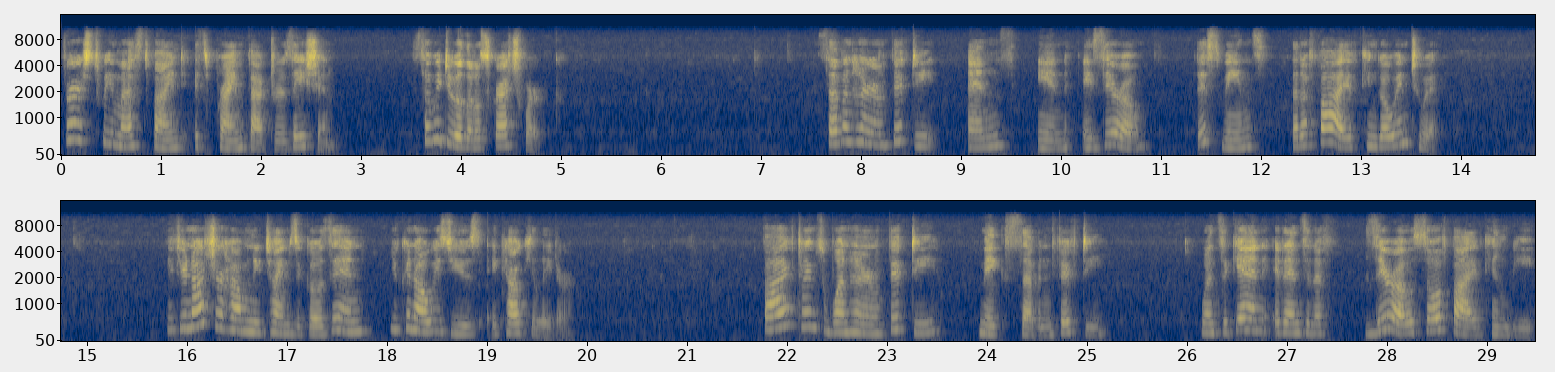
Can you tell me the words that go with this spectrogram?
First, we must find its prime factorization. So we do a little scratch work. 750 ends in a 0. This means that a 5 can go into it. If you're not sure how many times it goes in, you can always use a calculator. 5 times 150 makes 750. Once again, it ends in a 0, so a 5 can be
